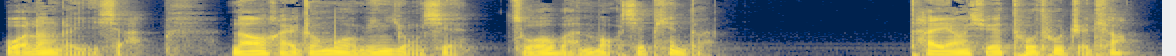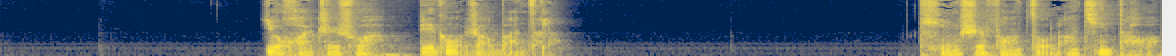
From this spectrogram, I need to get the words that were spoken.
我愣了一下，脑海中莫名涌现昨晚某些片段，太阳穴突突直跳。有话直说，别跟我绕弯子了。停尸房走廊尽头。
